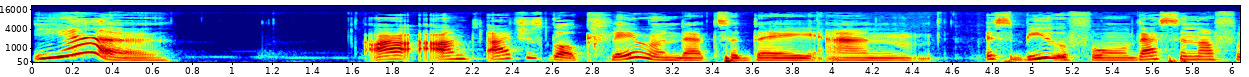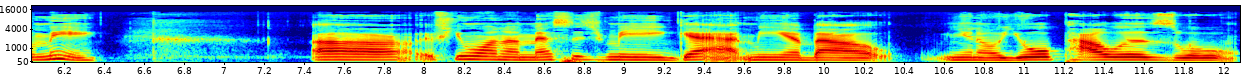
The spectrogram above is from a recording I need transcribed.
yeah. I I'm I just got clear on that today and it's beautiful. That's enough for me. Uh, if you want to message me, get at me about, you know, your powers or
